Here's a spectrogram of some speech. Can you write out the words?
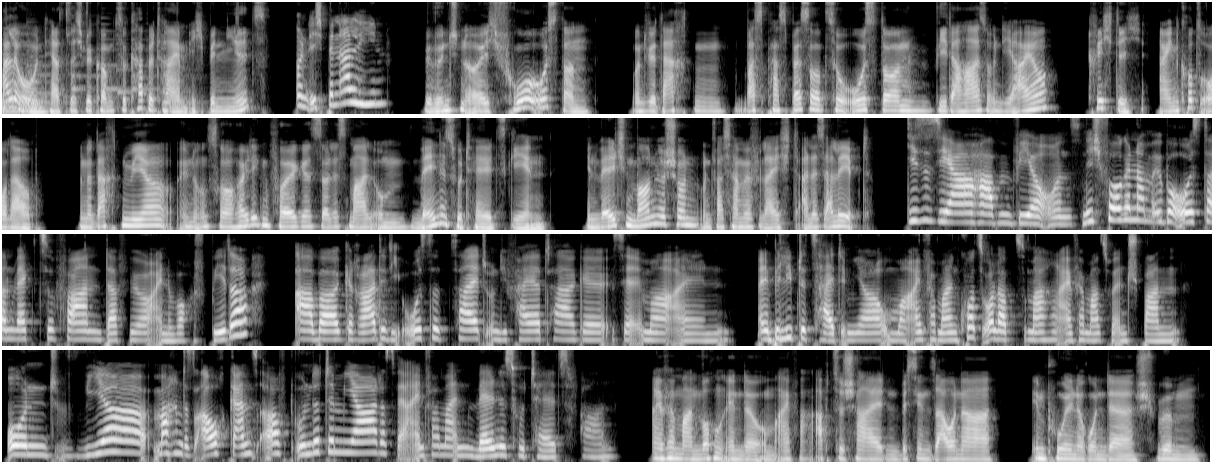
Hallo und herzlich willkommen zu Couple Time. Ich bin Nils. Und ich bin Aline. Wir wünschen euch frohe Ostern. Und wir dachten, was passt besser zu Ostern wie der Hase und die Eier? Richtig, ein Kurzurlaub. Und da dachten wir, in unserer heutigen Folge soll es mal um Wellnesshotels gehen. In welchen waren wir schon und was haben wir vielleicht alles erlebt? Dieses Jahr haben wir uns nicht vorgenommen, über Ostern wegzufahren, dafür eine Woche später. Aber gerade die Osterzeit und die Feiertage ist ja immer ein, eine beliebte Zeit im Jahr, um einfach mal einen Kurzurlaub zu machen, einfach mal zu entspannen. Und wir machen das auch ganz oft unter dem Jahr, dass wir einfach mal in Wellnesshotels fahren. Einfach mal ein Wochenende, um einfach abzuschalten, ein bisschen Sauna, im Pool eine Runde schwimmen.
